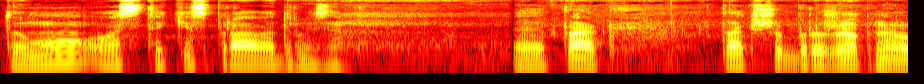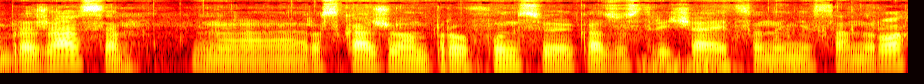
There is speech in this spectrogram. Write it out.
Тому ось такі справи, друзі. Е, Так, так щоб брожок не ображався, е, розкажу вам про функцію, яка зустрічається на Nissan Rogue.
